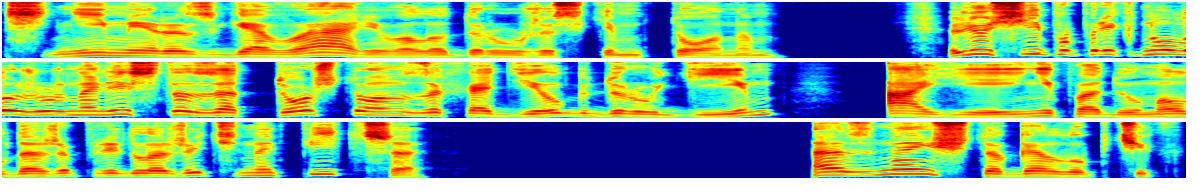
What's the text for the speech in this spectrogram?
с ними разговаривала дружеским тоном. Люси попрекнула журналиста за то, что он заходил к другим, а ей не подумал даже предложить напиться. «А знаешь что, голубчик?»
